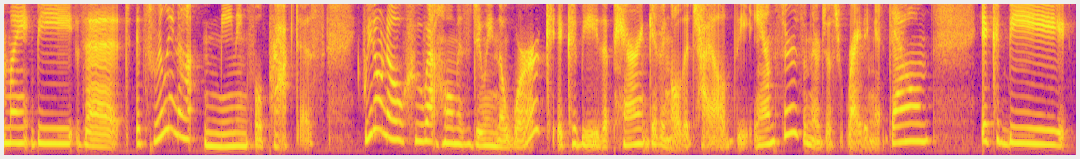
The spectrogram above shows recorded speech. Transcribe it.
might be that it's really not meaningful practice. We don't know who at home is doing the work. It could be the parent giving all the child the answers and they're just writing it down. It could be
